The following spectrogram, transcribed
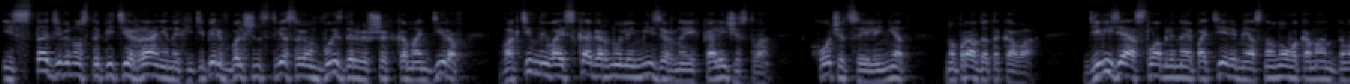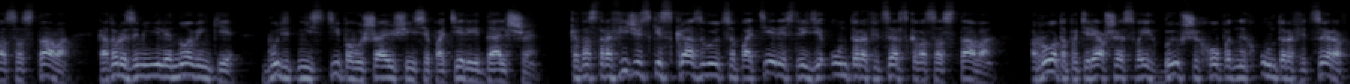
Из 195 раненых и теперь в большинстве своем выздоровевших командиров в активные войска вернули мизерное их количество. Хочется или нет, но правда такова – Дивизия, ослабленная потерями основного командного состава, который заменили новенькие, будет нести повышающиеся потери и дальше. Катастрофически сказываются потери среди унтер-офицерского состава. Рота, потерявшая своих бывших опытных унтер-офицеров,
